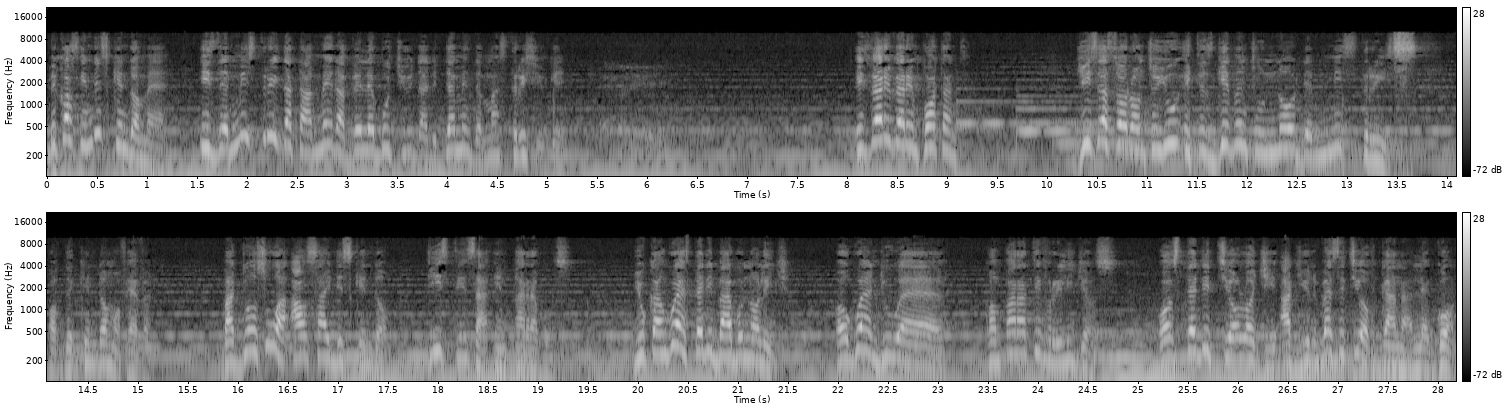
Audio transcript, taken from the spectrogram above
because in this kingdom, eh, is the mystery that are made available to you that determines the masteries you gain. It's very, very important. Jesus said unto you, it is given to know the mysteries of the kingdom of heaven. But those who are outside this kingdom, these things are in parables. You can go and study Bible knowledge or go and do uh, comparative religions study theology at University of Ghana, Legon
